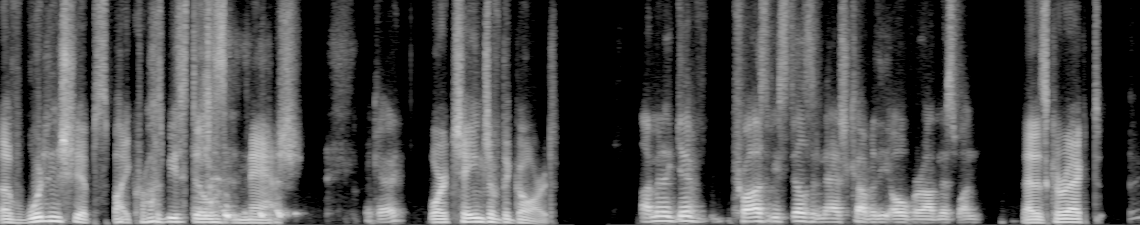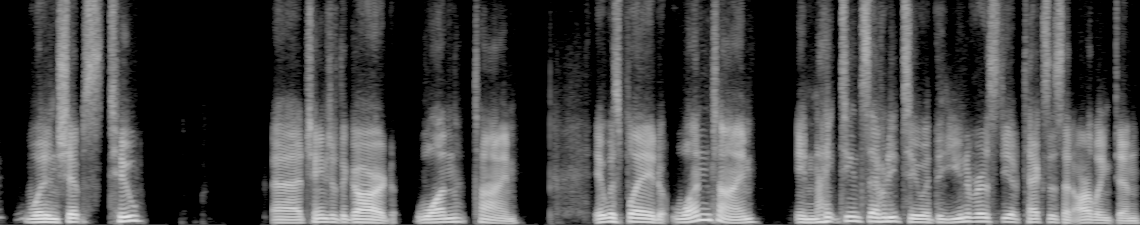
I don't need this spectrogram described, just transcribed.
of Wooden Ships by Crosby, Stills, and Nash, Okay. or Change of the Guard. I'm gonna give Crosby, Stills, and Nash cover the over on this one. That is correct. Wooden Ships two. Uh, Change of the Guard one time. It was played one time in 1972 at the University of Texas at Arlington,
